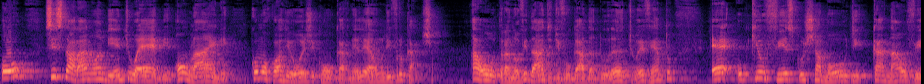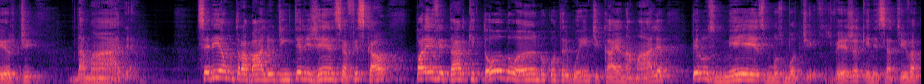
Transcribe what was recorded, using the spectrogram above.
Ou se estará no ambiente web, online, como ocorre hoje com o Carneleão Livro Caixa. A outra novidade divulgada durante o evento é o que o fisco chamou de canal verde da malha. Seria um trabalho de inteligência fiscal para evitar que todo ano o contribuinte caia na malha pelos mesmos motivos. Veja que iniciativa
